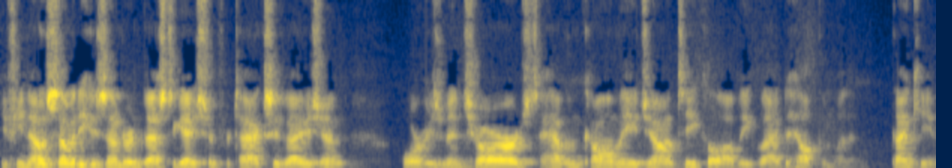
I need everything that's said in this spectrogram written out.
If you know somebody who's under investigation for tax evasion or who's been charged, have them call me, John Teakell. I'll be glad to help them with it. Thank you.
